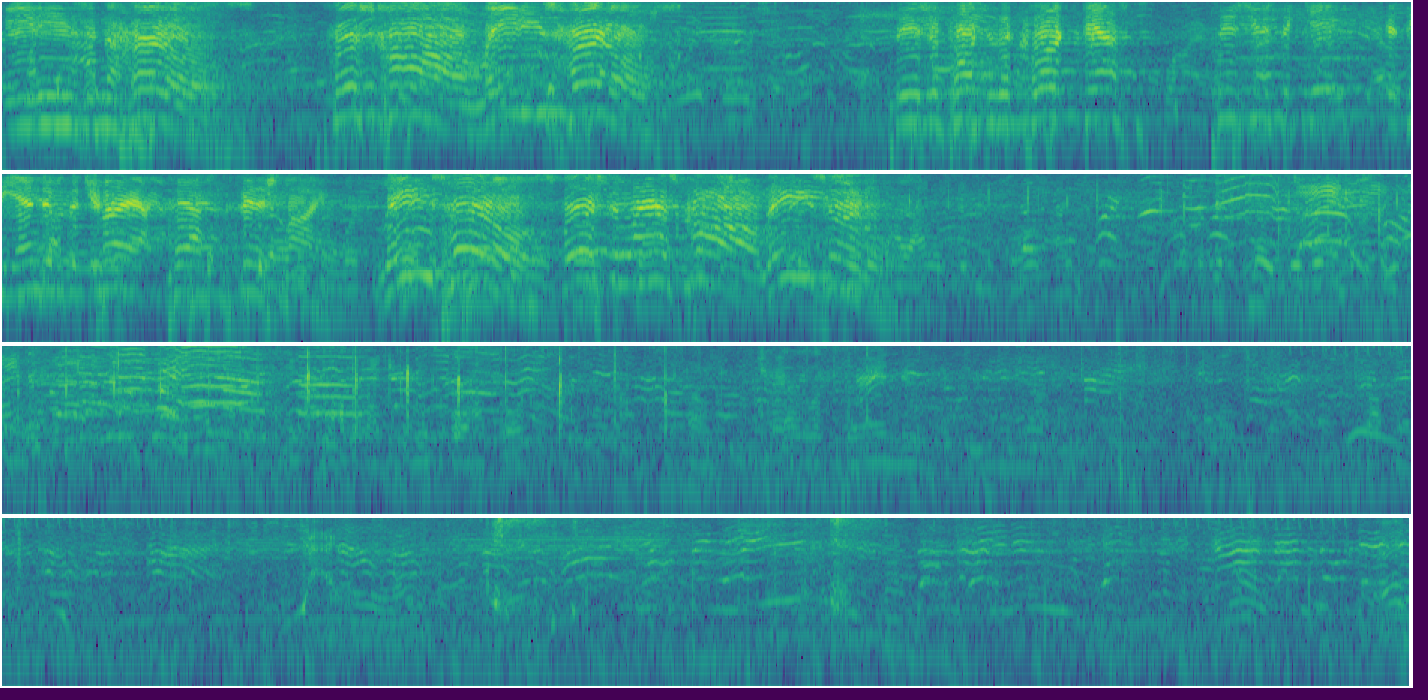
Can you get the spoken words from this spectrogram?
ladies in the hurdles. First call, ladies hurdles. Please report to the clerk desk. Please use the gate at the end of the track past the finish line. Ladies hurdles, first and last call, ladies hurdles.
